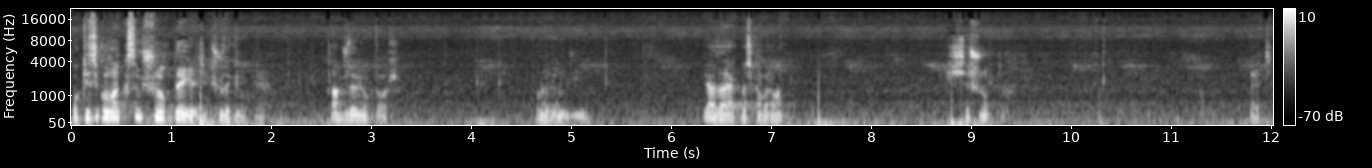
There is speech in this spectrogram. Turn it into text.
O kesik olan kısım şu noktaya gelecek. Şuradaki noktaya. Tam şurada bir nokta var. Tornavidanın ucunda. Biraz daha yaklaş kameraman. İşte şu nokta. Evet.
